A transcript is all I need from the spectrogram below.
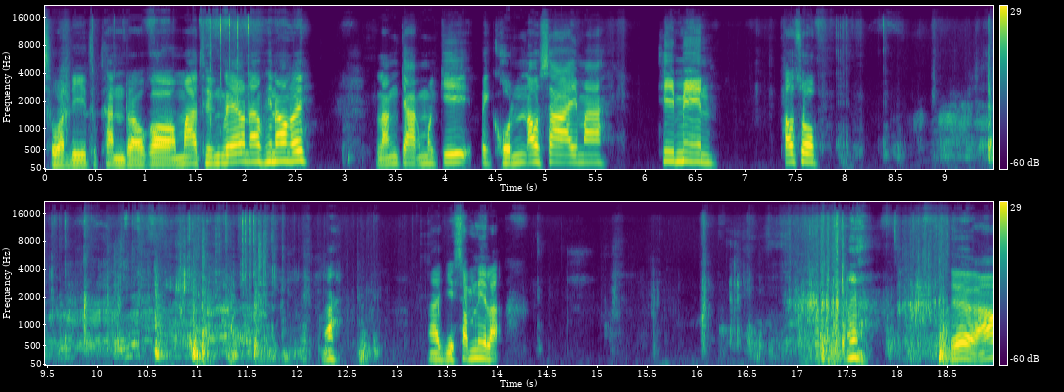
สวัสดีทุกท่านเราก็มาถึงแล้วนะพี่น้องเอ้ยหลังจากเมื่อกี้ไปขนเอาทรายมาที่เมนเผาศพนะอะจีซ้ำนี่ละเออเด้อเอา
